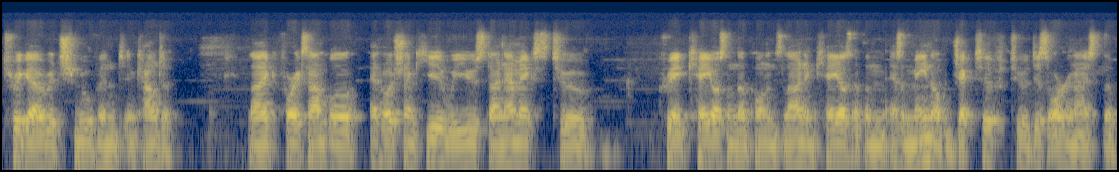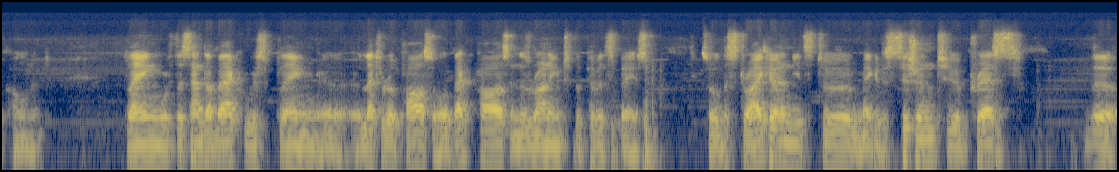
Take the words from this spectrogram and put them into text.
trigger which movement encounter. Like for example, at Holstein Kiel, we use dynamics to create chaos on the opponent's line and chaos as a main objective to disorganize the opponent. Playing with the center back who is playing a, lateral pass or a back pass and is running to the pivot space. So the striker needs to make a decision to press the,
